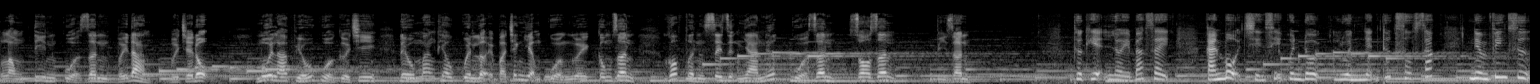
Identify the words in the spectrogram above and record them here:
lòng tin của dân với đảng, với chế độ. Mỗi lá phiếu của cử tri đều mang theo quyền lợi và trách nhiệm của người công dân, góp phần xây dựng nhà nước của dân, do dân, vì dân. Thực hiện lời bác dạy, cán bộ chiến sĩ quân đội luôn nhận thức sâu sắc, niềm vinh dự,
